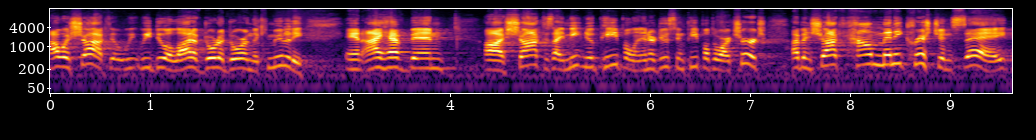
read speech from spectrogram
I was shocked. We, we do a lot of door to door in the community. And I have been uh, shocked as I meet new people and introducing people to our church. I've been shocked how many Christians say,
